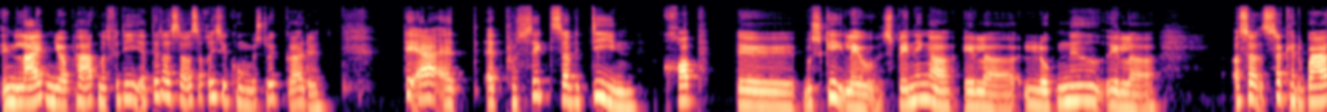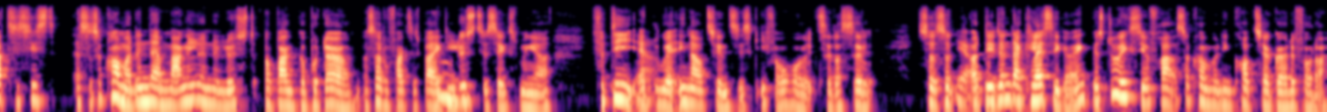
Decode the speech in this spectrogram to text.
enlighten your partner, fordi at det der så også er risikoen, hvis du ikke gør det, det er, at, at på sigt, så vil din krop øh, måske lave spændinger, eller lukke ned, eller og så, så kan du bare til sidst altså så kommer den der manglende lyst og banker på døren, og så har du faktisk bare ikke mm. lyst til sex mere, fordi ja. at du er inautentisk i forhold til dig selv. Så, så, ja. Og det er den der klassiker, ikke? hvis du ikke siger fra, så kommer din krop til at gøre det for dig.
